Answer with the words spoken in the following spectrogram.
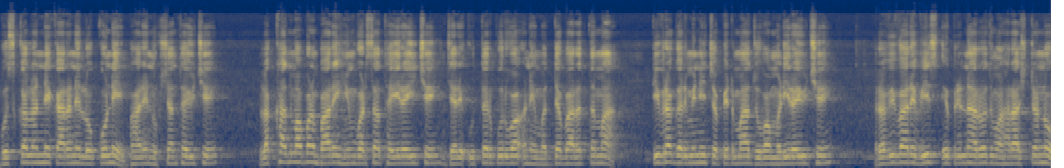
ભૂસ્ખલનને કારણે લોકોને ભારે નુકસાન થયું છે. લખાદમાં પણ ભારે હિમવર્ષા થઈ રહી છે, જ્યારે ઉત્તર પૂર્વ અને મધ્ય ભારતમાં તીવ્ર ગરમીની ચપેટમાં જોવા મળી રહ્યું છે. રવિવારે વીસ એપ્રિલના રોજ મહારાષ્ટ્રનો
